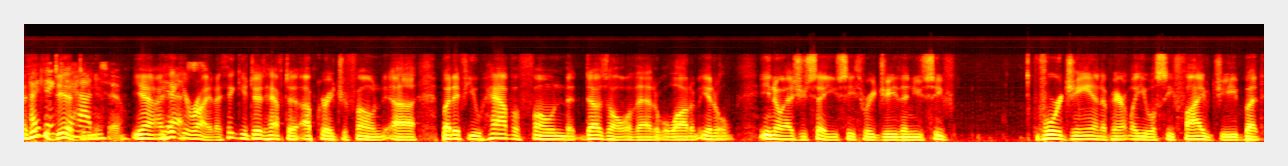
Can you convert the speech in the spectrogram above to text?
I think, I think you did. You had you? to. Yeah, I yes. think you're right. I think you did have to upgrade your phone. Uh, but if you have a phone that does all of that, it will autom- it'll you know as you say you see 3G, then you see 4G, and apparently you will see 5G. But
